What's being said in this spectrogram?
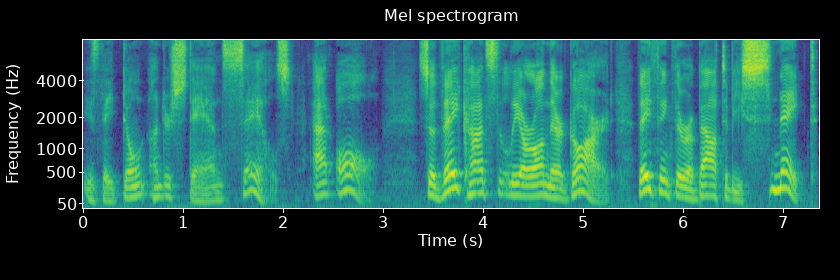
is they don't understand sales at all. So they constantly are on their guard. They think they're about to be snaked.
